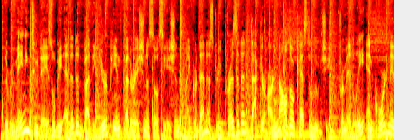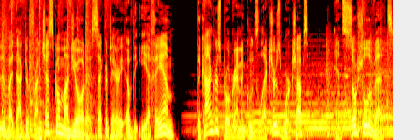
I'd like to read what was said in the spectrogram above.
The remaining two days will be edited by the European Federation Association's Microdentistry President Dr. Arnaldo Castellucci from Italy and coordinated by Dr. Francesco Maggiore, Secretary of the EFAM. The Congress program includes lectures, workshops, and social events.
